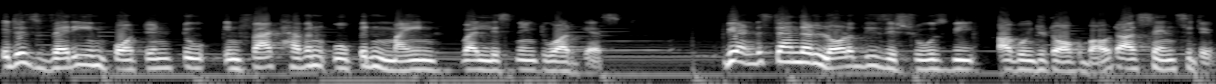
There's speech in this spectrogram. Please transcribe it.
it is very important to, in fact, have an open mind while listening to our guests. We understand that a lot of these issues we are going to talk about are sensitive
